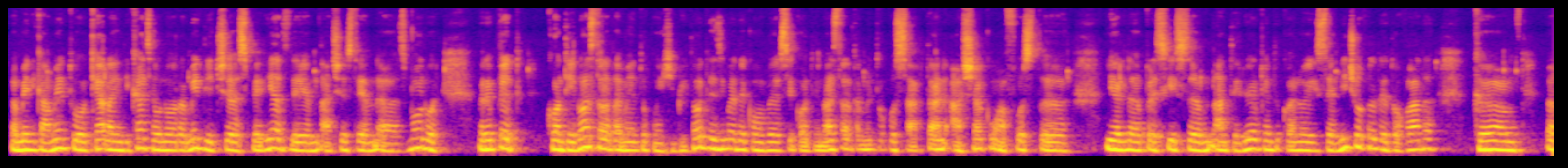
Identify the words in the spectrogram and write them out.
medicamentul chiar la indicația unor medici speriați de aceste zvonuri. Repet, continuați tratamentul cu inhibitor de enzime de conversie, continuați tratamentul cu sartani, așa cum a fost uh, el prescris uh, anterior, pentru că nu există nicio fel de dovadă că uh,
